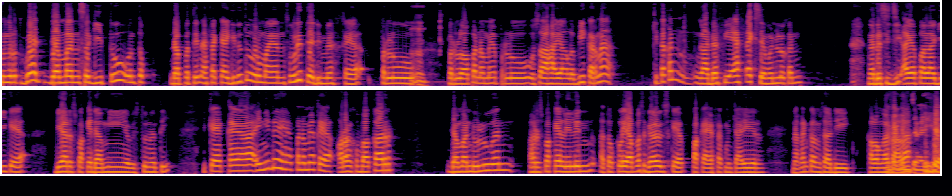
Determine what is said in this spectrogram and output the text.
menurut gua zaman segitu untuk dapetin efek kayak gitu tuh lumayan sulit ya Dim ya. Kayak perlu Mm-mm. perlu apa namanya perlu usaha yang lebih karena kita kan nggak ada VFX zaman dulu kan. Nggak ada CGI apalagi kayak dia harus pakai dummy habis itu nanti. Kayak kayak ini deh apa namanya kayak orang kebakar zaman dulu kan harus pakai lilin atau clay apa segala terus kayak pakai efek mencair. Nah kan kalau misalnya di kalau nggak salah mencair. iya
